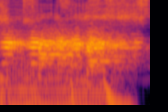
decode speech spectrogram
Ha ha ha ha!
